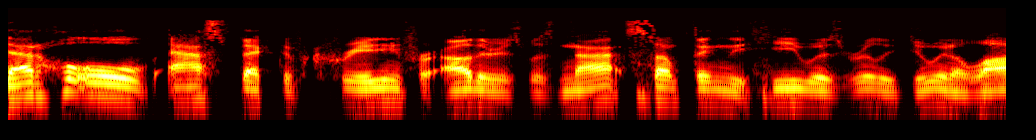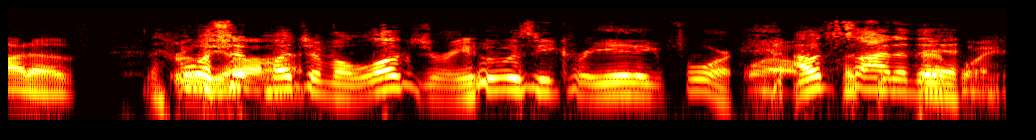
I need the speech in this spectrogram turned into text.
that whole aspect of creating for others was not something that he was really doing a lot of. It wasn't on. much of a luxury. Who was he creating for? Well, Outside of the, point.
